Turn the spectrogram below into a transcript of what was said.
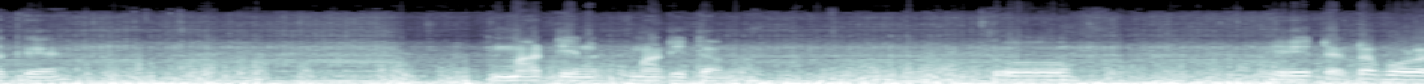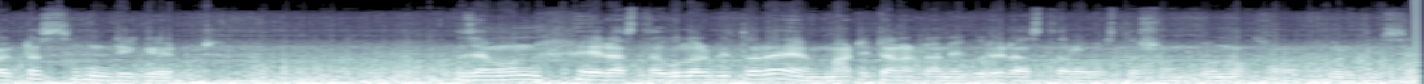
থাকে মাটি মাটি টানা। তো এটা একটা বড় একটা সিন্ডিকেট যেমন এই রাস্তাগুলোর ভিতরে মাটি টানাটানি করে রাস্তার অবস্থা সম্পূর্ণ খারাপ করে দিয়েছে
